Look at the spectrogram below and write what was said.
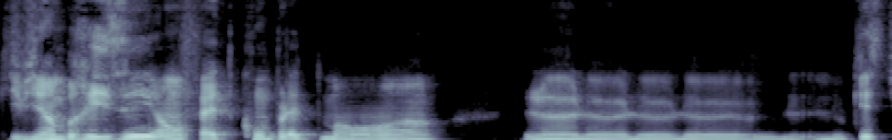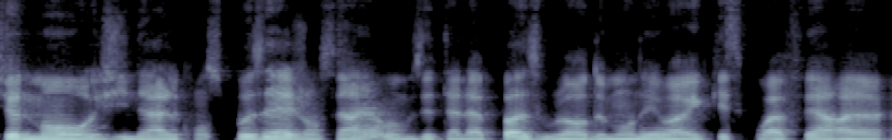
qui vient briser en fait complètement euh, le, questionnement original qu'on se posait, j'en sais rien. Vous êtes à la poste, vous leur demandez qu'est-ce qu'on va faire,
